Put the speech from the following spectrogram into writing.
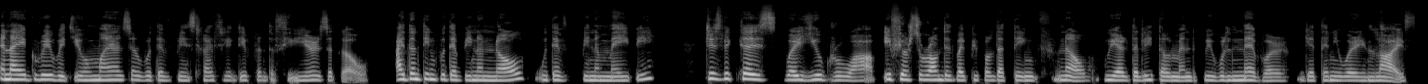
and I agree with you. My answer would have been slightly different a few years ago. I don't think would have been a no, would have been a maybe. Just because where you grew up, if you're surrounded by people that think, no, we are the little men, we will never get anywhere in life.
